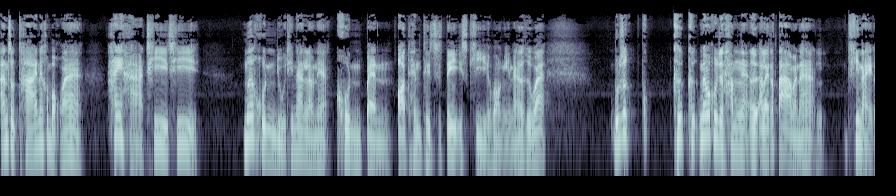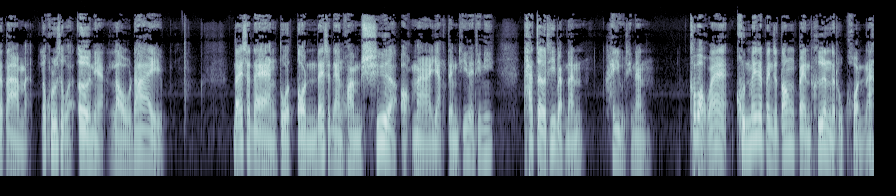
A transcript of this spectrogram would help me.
อันสุดท้ายเนี่ยเขาบอกว่า ให้หาที่ที่เมื่อคุณอยู่ที่นั่นแล้วเนี่ย คุณเป็น authenticity is key เขาบอกอย่างนี้นะ ก็คือว่ารู้สึกคือคือไม่ว่าคุณจะทำงานเอออะไรก็ตามอะนะฮะที่ไหนก็ตามอะ แล้วคุณรู้สึกว่า เออ เนี่ย เราได้ได้แสดงตัวตนได้แสดงความเชื่อออกมาอย่างเต็มที่ในที่นี้ ถ้าเจอที่แบบนั้นให้อยู่ที่นั่น เขาบอกว่าคุณไม่จำเป็นจะต้องเป็นเพื่อนกับทุกคนนะ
